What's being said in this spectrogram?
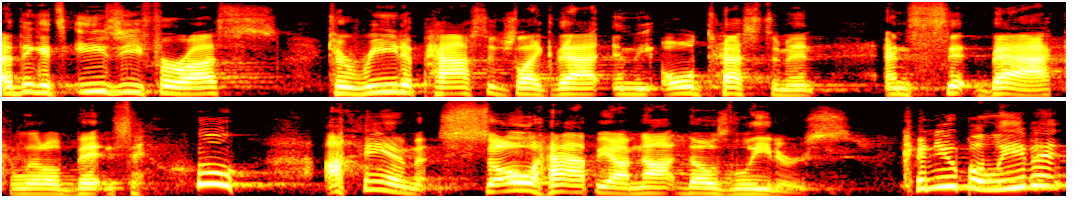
I think it's easy for us to read a passage like that in the Old Testament and sit back a little bit and say, Whew, I am so happy I'm not those leaders. Can you believe it?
